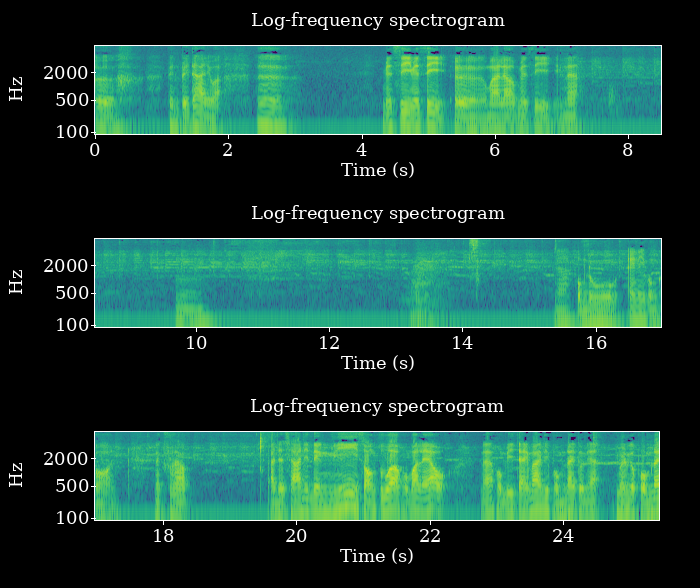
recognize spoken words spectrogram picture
เออ เป็นไปได้ว่ะ เออ เมสซี่ เมสซี่ เออ มาแล้วเมสซี่นะ อืม นะ ผมดูไอ้นี่ผมก่อนนะครับ อาจจะช้านิดนึง นี่สองตัวผมว่าแล้ว นะ ผมดีใจมากที่ผมได้ตัวเนี้ย เหมือนกับผมได้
